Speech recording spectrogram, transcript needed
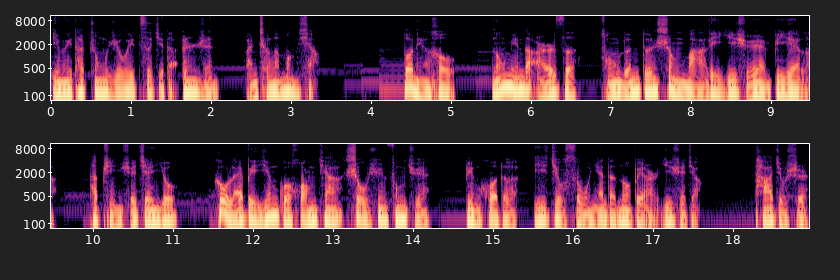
因为他终于为自己的恩人完成了梦想。多年后，农民的儿子从伦敦圣玛丽医学院毕业了，他品学兼优，后来被英国皇家授勋封爵，并获得1945年的诺贝尔医学奖。他就是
